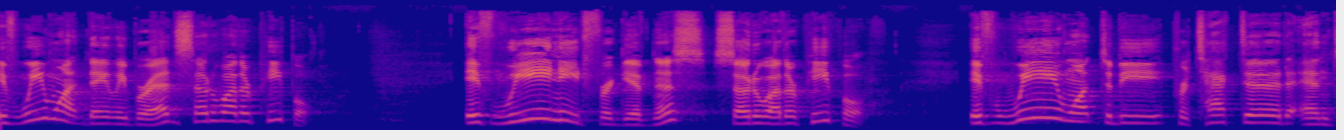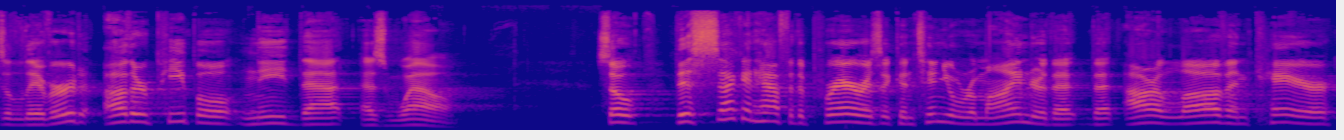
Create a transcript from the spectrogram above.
if we want daily bread, so do other people. If we need forgiveness, so do other people. If we want to be protected and delivered, other people need that as well. So this second half of the prayer is a continual reminder that, that our love and care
